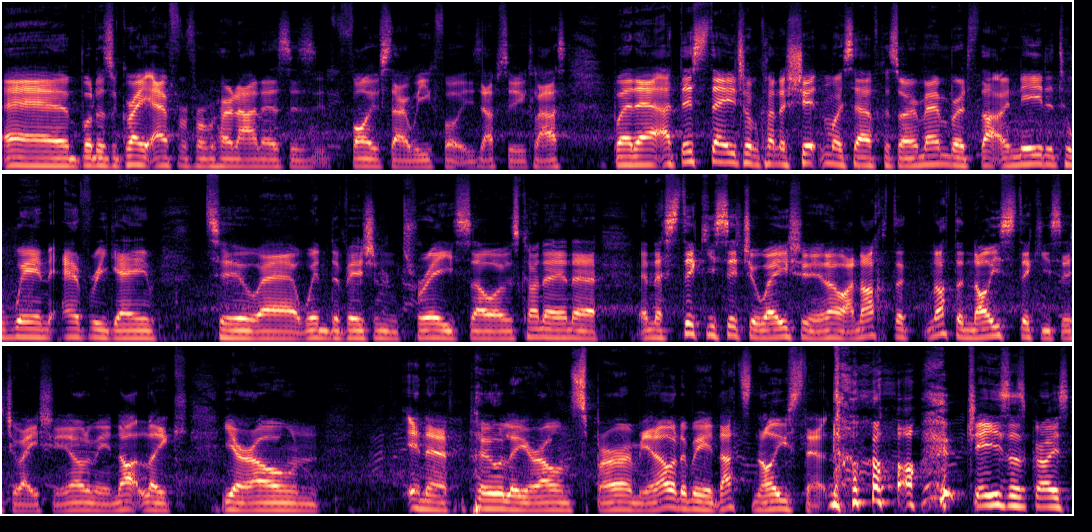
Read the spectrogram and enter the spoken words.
Um, but it's a great effort from Hernandez. His five star weak foot. He's absolutely class. But uh, at this stage, I'm kind of shitting myself because I remembered that I needed to win every game to uh, win Division Three. So I was kind of in a in a sticky situation, you know, and not the not the nice sticky situation. You know what I mean? Not like your own in a pool of your own sperm, you know what I mean? That's nice then. Jesus Christ.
